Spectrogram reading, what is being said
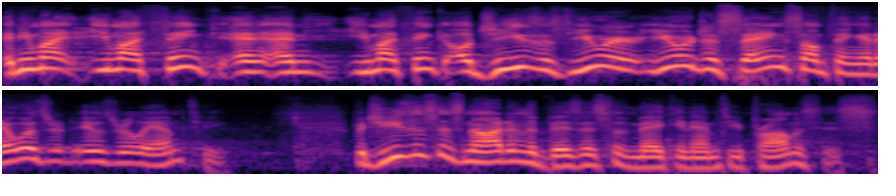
And you might, you might think, and, and you might think, oh, Jesus, you were, you were just saying something and it was, it was really empty. But Jesus is not in the business of making empty promises.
